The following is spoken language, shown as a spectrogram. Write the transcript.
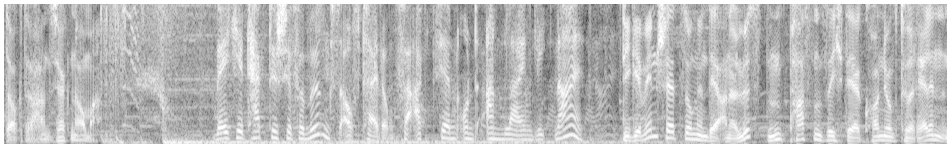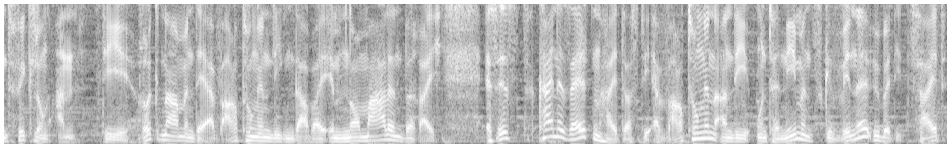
Dr. Hans-Jörg Naumer. Welche taktische Vermögensaufteilung für Aktien und Anleihen liegt nahe? Die Gewinnschätzungen der Analysten passen sich der konjunkturellen Entwicklung an. Die Rücknahmen der Erwartungen liegen dabei im normalen Bereich. Es ist keine Seltenheit, dass die Erwartungen an die Unternehmensgewinne über die Zeit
